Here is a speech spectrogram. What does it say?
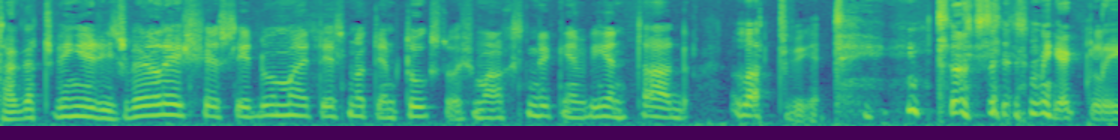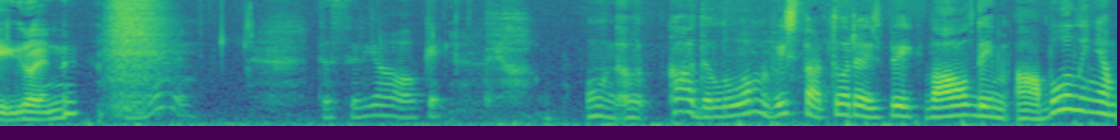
tagad viņi ir izvēlējušies, iedomājieties, no tiem tūkstošu māksliniekiem vienu tādu latvieti. Tas ir smieklīgi, vai ne? Tas ir jauki. Un uh, kāda loma vispār toreiz bija Valdim Āboliņam?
